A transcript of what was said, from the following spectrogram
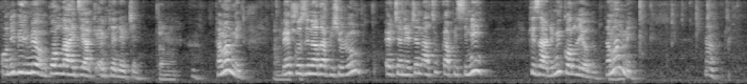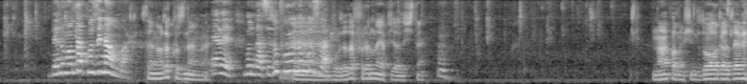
onu bilmiyorum. Kollayacak erken erken. Tamam. Tamam mı? Ben Anlaştık. kuzinada pişiriyorum. Erken erken açıp kapısını kızardımı kolluyordum. Tamam mı? Ha. Benim onda kuzinam var. Sen orada kuzinen var. Evet. Bunda sizin fırınınız Ee, var. Burada da fırınla yapacağız işte. Hı. Ne yapalım şimdi? Doğalgazla eve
